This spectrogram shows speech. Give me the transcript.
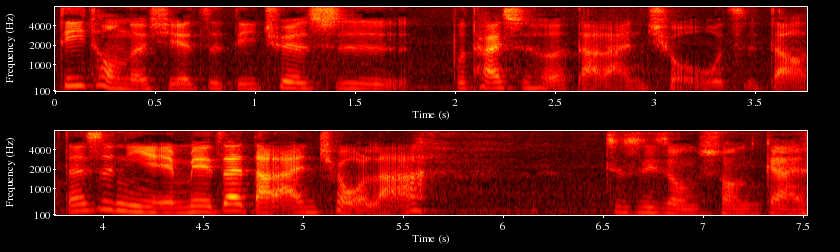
低筒的鞋子的确是不太适合打篮球，我知道。但是你也没在打篮球啦，就是一种双感。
